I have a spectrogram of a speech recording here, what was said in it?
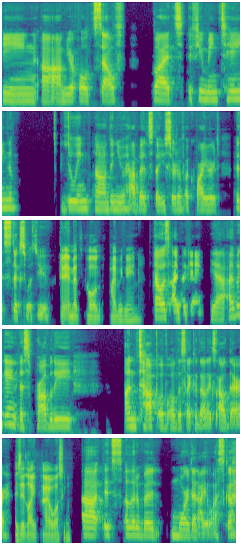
being um, your old self. But if you maintain doing uh, the new habits that you sort of acquired it sticks with you. And that's called ibogaine? That was ibogaine. Yeah ibogaine is probably on top of all the psychedelics out there. Is it like ayahuasca uh, it's a little bit more than ayahuasca.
